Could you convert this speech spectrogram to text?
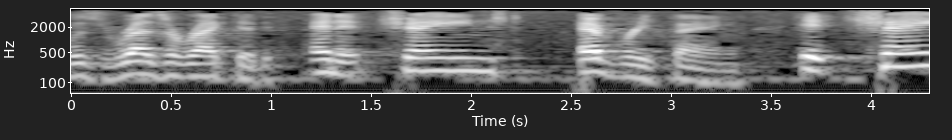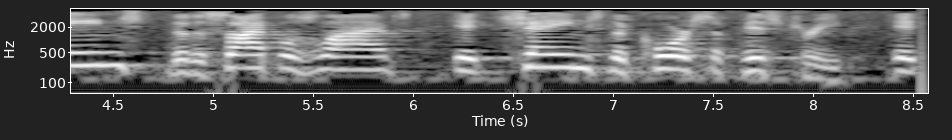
was resurrected, and it changed everything. It changed the disciples' lives. It changed the course of history. It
